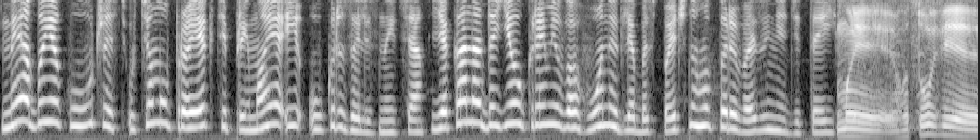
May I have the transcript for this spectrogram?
Неабияку участь у цьому проєкті приймає і Укрзалізниця, яка надає окремі вагони для безпечного перевезення дітей. Ми готові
